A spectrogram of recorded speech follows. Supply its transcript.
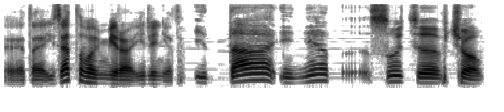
это из этого мира или нет? И да, и нет. Суть э, в чем?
